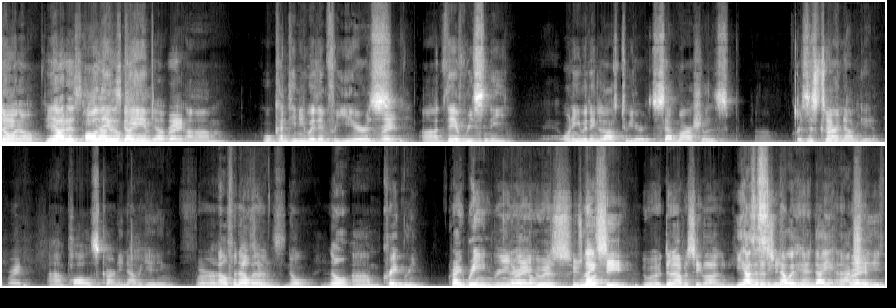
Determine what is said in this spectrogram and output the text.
somebody? no, no. He had his Paul he Nagle came, Yep. Right. um, who continued with him for years. Right. Uh, they've recently, only within the last two years, Seb Marshall is um, Chris's His current take- navigator. Right. Um, Paul's currently navigating For Elfyn Evans. no, No, um, Craig Breen. Craig Breen. Green, There you right? go. Who is who's got a seat? Who did have a seat last? He has a this seat year. now with Hyundai, and actually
